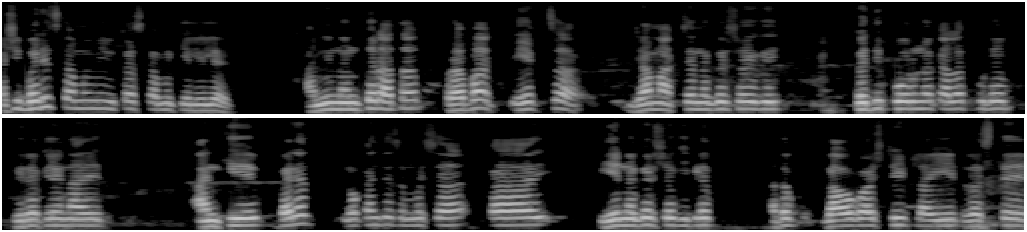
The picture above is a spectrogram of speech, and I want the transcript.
अशी बरीच कामं मी विकास कामं केलेली आहेत. आणि नंतर आता प्रभाग एकचा ज्या मागच्या नगरसेवक कधी कोरोना काळात कुठं फिरकले नाहीत. आणखी बऱ्याच लोकांच्या समस्या काय हे नगरसेवक इकडे आता गावोगाव स्ट्रीट लाइट रस्ते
